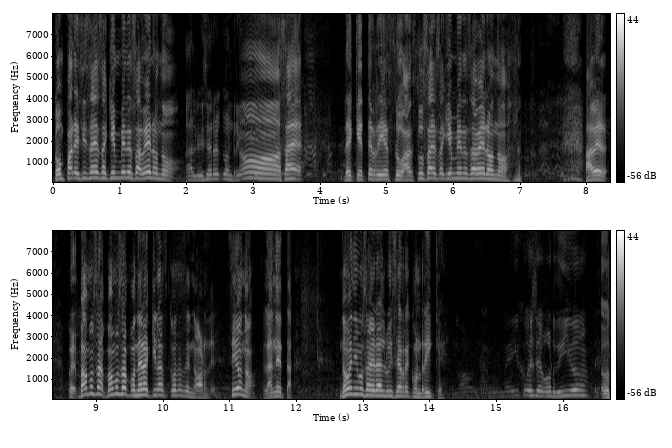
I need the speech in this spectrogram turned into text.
Compare, ¿sí sabes a quién vienes a ver o no? A Luis R. Conrique. No, ¿sabes? ¿De qué te ríes tú? Ah, ¿Tú sabes a quién vienes a ver o no? A ver, vamos a, vamos a poner aquí las cosas en orden. ¿Sí o no? La neta. No venimos a ver a Luis R. Conrique. Me dijo ese gordillo. O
